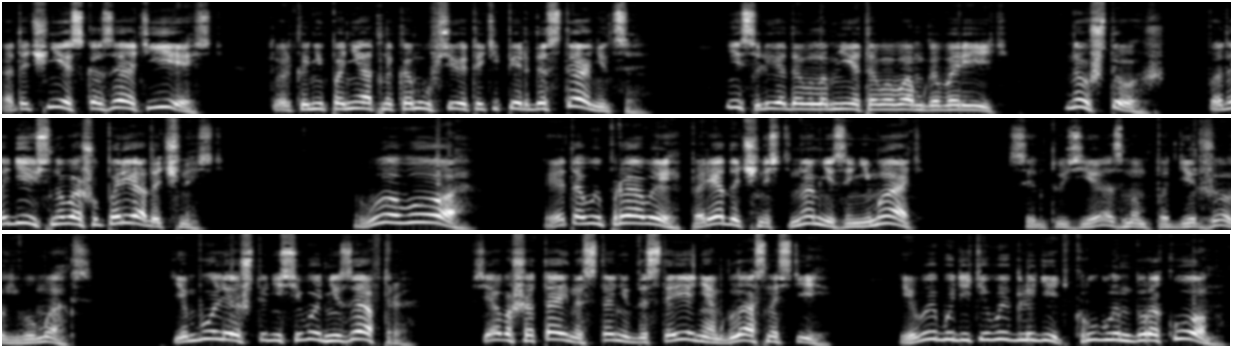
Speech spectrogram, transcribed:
а точнее сказать, есть, только непонятно, кому все это теперь достанется. Не следовало мне этого вам говорить. Ну что ж, понадеюсь на вашу порядочность. Во-во, это вы правы, порядочность нам не занимать. С энтузиазмом поддержал его Макс. Тем более, что не сегодня-завтра. Вся ваша тайна станет достоянием гласности, и вы будете выглядеть круглым дураком.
